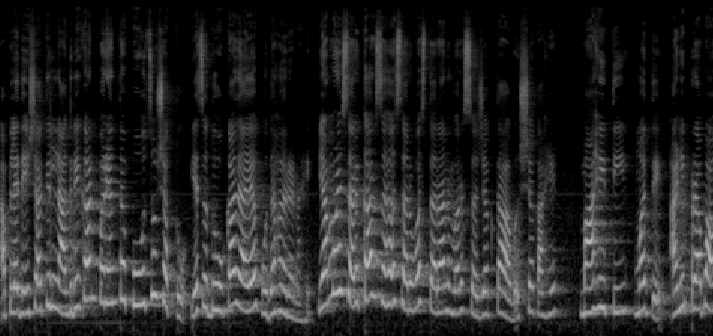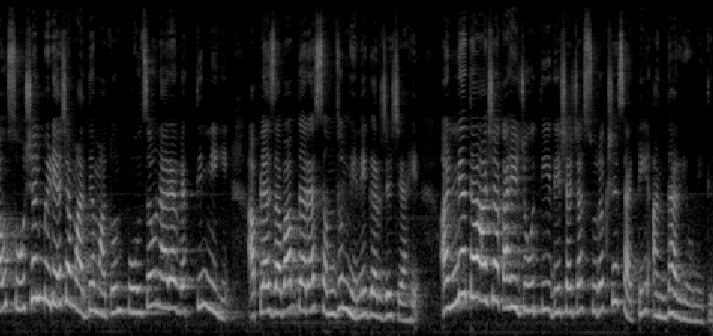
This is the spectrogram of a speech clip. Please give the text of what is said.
आपल्या देशातील नागरिकांपर्यंत पोहोचू शकतो याचं धोकादायक उदाहरण आहे. यामुळे सरकारसह सर्व स्तरांवर सजग सजगता आवश्यक आहे. माहिती मते आणि प्रभाव सोशल मीडियाच्या माध्यमातून पोहोचवणाऱ्या व्यक्तींनीही आपल्या जबाबदाऱ्या समजून घेणे गरजेचे आहे. अन्यथा अशा काही ज्योती देशाच्या सुरक्षेसाठी अंधार घेऊन येतील.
